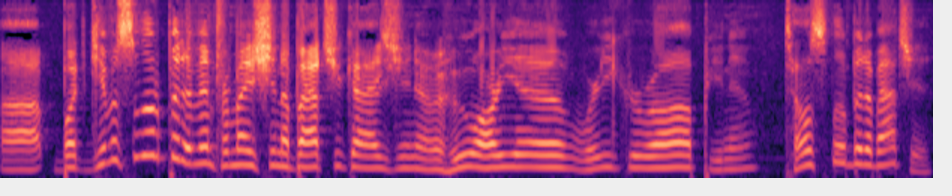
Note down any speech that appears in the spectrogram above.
Uh, but give us a little bit of information about you guys. You know, who are you? Where you grew up? You know, tell us a little bit about you.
